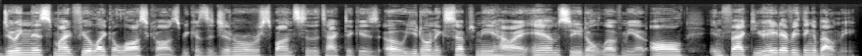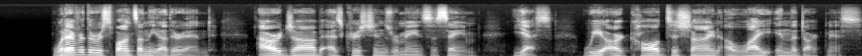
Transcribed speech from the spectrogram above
Doing this might feel like a lost cause because the general response to the tactic is, oh, you don't accept me how I am, so you don't love me at all. In fact, you hate everything about me. Whatever the response on the other end, our job as Christians remains the same. Yes, we are called to shine a light in the darkness.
